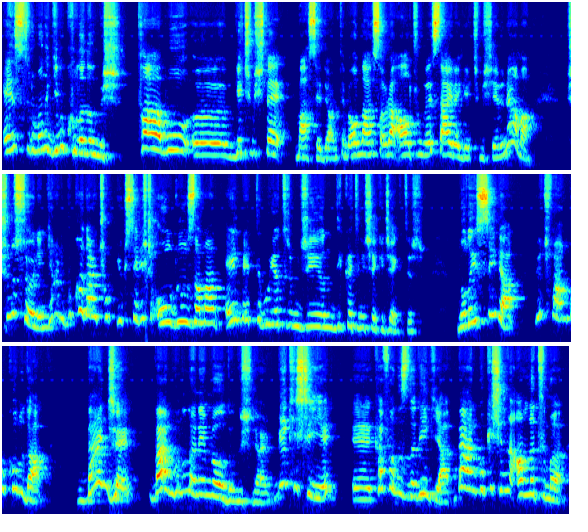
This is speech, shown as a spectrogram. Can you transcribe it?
enstrümanı gibi kullanılmış. Ta bu e, geçmişte bahsediyorum tabii. Ondan sonra altın vesaire geçmiş yerine ama şunu söyleyeyim yani bu kadar çok yükseliş olduğu zaman elbette bu yatırımcının dikkatini çekecektir. Dolayısıyla lütfen bu konuda bence ben bunun önemli olduğunu düşünüyorum. Bir kişiyi e, kafanızda değil ya ben bu kişinin anlatımı,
